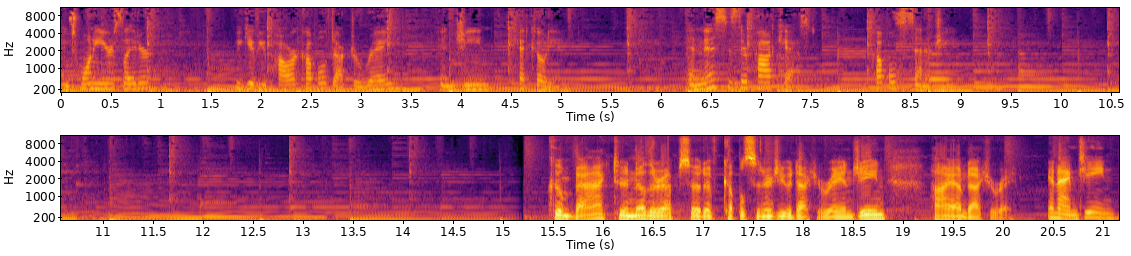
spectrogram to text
And 20 years later, we give you power couple Dr. Ray and Jean Ketkodian. And this is their podcast, Couples Synergy. Welcome back to another episode of Couple Synergy with Dr. Ray and Jean. Hi, I'm Dr. Ray. And I'm Jean.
